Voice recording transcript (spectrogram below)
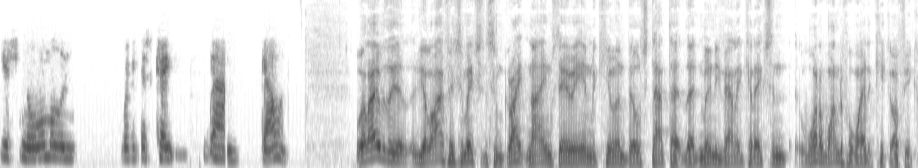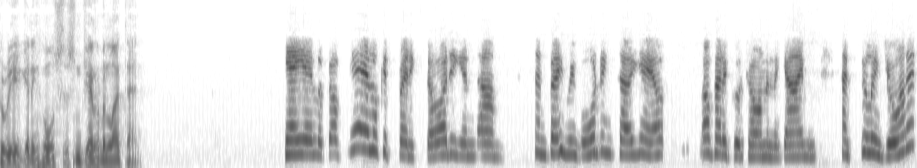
just normal and we could just keep um, going. Well, over the, your life, as you mentioned, some great names there Ian McEwen, Bill Stutt, that, that Moonee Valley connection. What a wonderful way to kick off your career getting horses and gentlemen like that. Yeah, yeah, look, I've, yeah, look, it's been exciting and um, and been rewarding. So, yeah, I've, I've had a good time in the game and, and still enjoying it.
